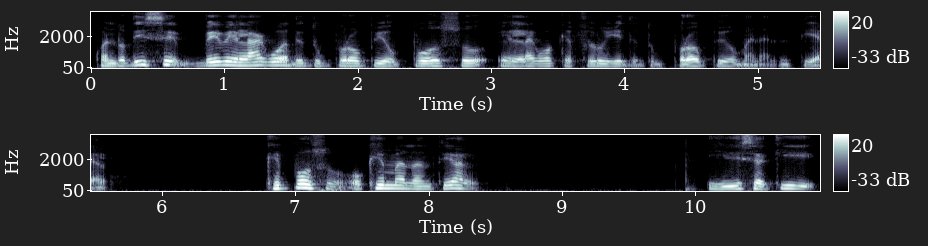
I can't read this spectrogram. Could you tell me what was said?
Cuando dice bebe el agua de tu propio pozo, el agua que fluye de tu propio manantial. ¿Qué pozo o qué manantial? Y dice aquí,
